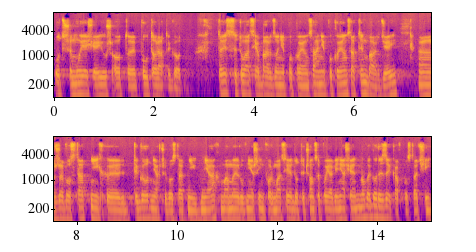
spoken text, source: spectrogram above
utrzymuje się już od e, półtora tygodnia. To jest sytuacja bardzo niepokojąca, a niepokojąca tym bardziej, e, że w ostatnich e, tygodniach czy w ostatnich dniach mamy również informacje dotyczące pojawienia się nowego ryzyka w postaci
